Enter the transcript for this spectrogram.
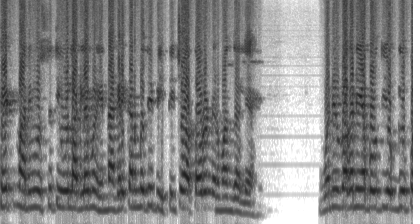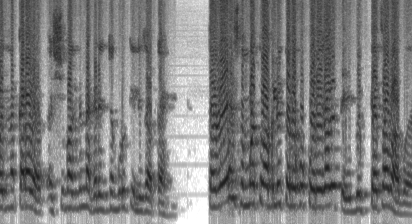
थेट मानवी वस्तीत येऊ लागल्यामुळे नागरिकांमध्ये भीतीचे वातावरण निर्माण झाले आहे. वन विभागाने याबाबत योग्य उपाययोजना कराव्यात अशी मागणी नागरिकांकडून केली जात आहे. त्यावेळेस संमत वागली तालुका कोरेगाव येथे बिबट्याचा वावर.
